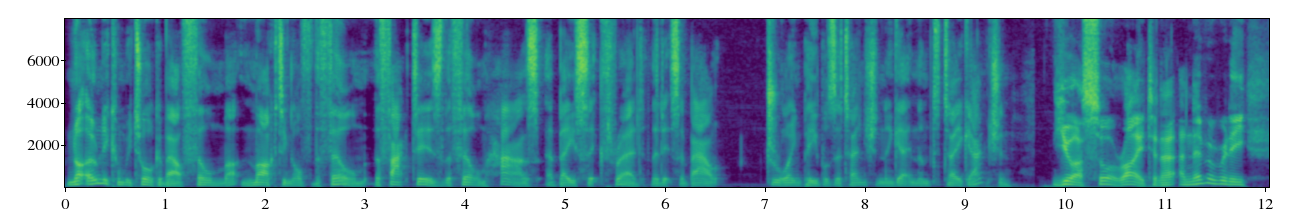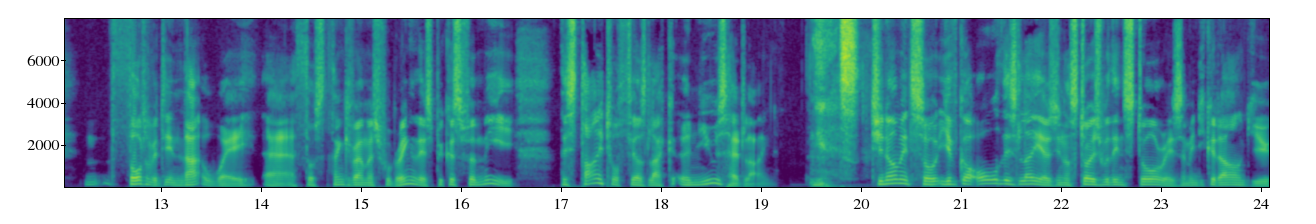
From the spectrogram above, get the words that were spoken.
not only can we talk about film marketing of the film, the fact is the film has a basic thread that it's about drawing people's attention and getting them to take action. You are so right. And I, I never really thought of it in that way. Uh, thought, thank you very much for bringing this because for me, this title feels like a news headline. Yes. Do you know what I mean? So you've got all these layers, you know, stories within stories. I mean, you could argue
